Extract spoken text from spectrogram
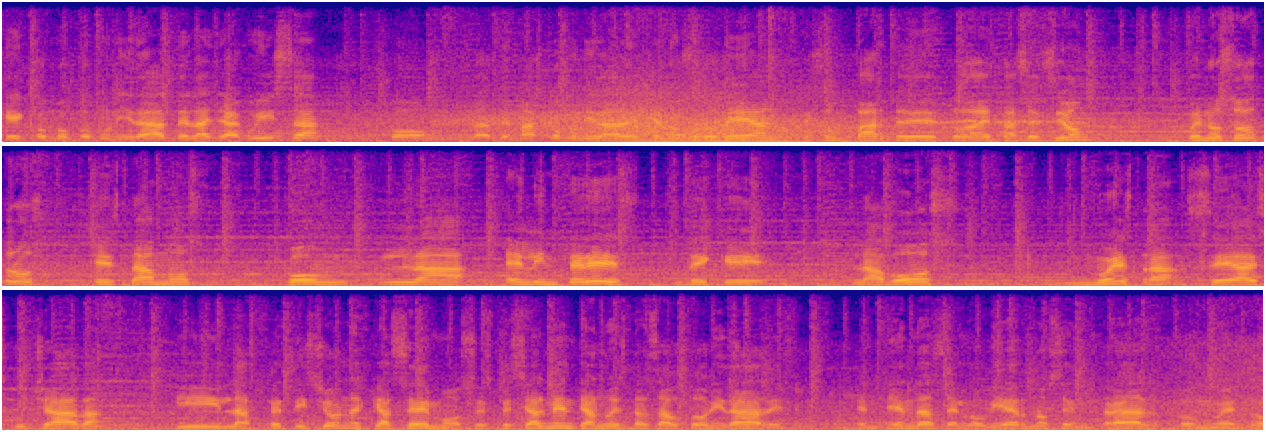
que como comunidad de la Yagüiza, con las demás comunidades que nos rodean, que son parte de toda esta sesión, pues nosotros estamos con la, el interés de que la voz nuestra sea escuchada y las peticiones que hacemos, especialmente a nuestras autoridades, entiendas el gobierno central con nuestro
